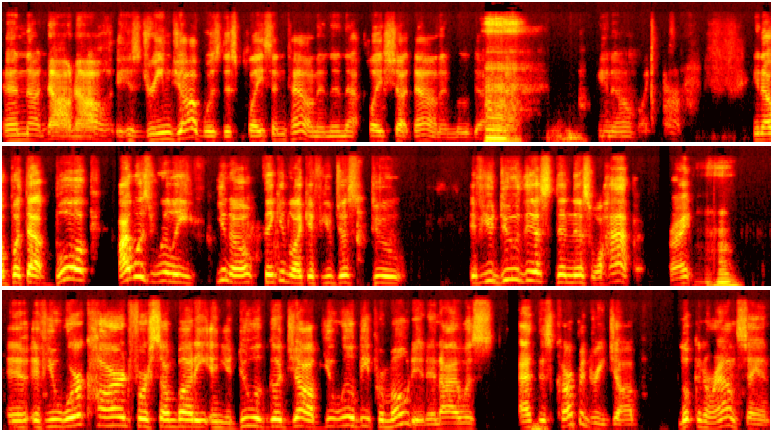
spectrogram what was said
And uh, no, no, his dream job was this place in town, and then that place shut down and moved out. Mm. You know, like, oh. you know, but that book, I was really, you know, thinking like, if you just do, if you do this, then this will happen, right? Mm-hmm. If, if you work hard for somebody and you do a good job, you will be promoted. And I was at this carpentry job, looking around, saying,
